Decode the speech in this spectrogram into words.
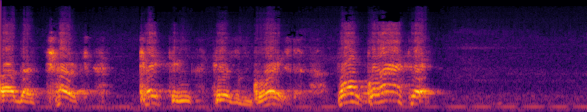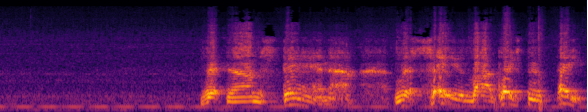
of the church taking his grace for granted. Let them understand uh, we're saved by grace through faith.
